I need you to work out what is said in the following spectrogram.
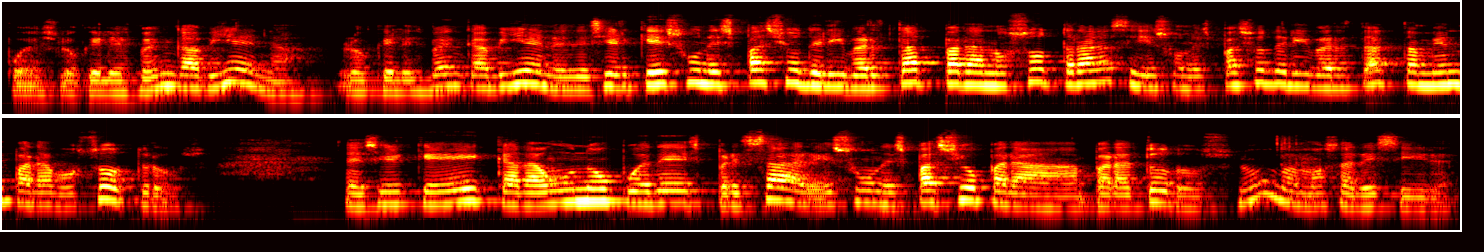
pues lo que les venga bien, lo que les venga bien, es decir, que es un espacio de libertad para nosotras y es un espacio de libertad también para vosotros. Es decir, que cada uno puede expresar, es un espacio para, para todos, ¿no? Vamos a decir.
